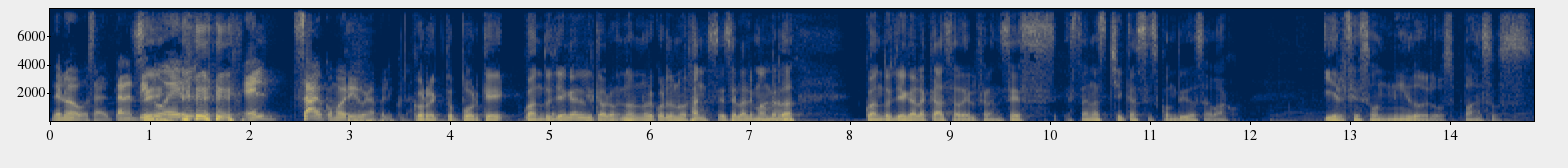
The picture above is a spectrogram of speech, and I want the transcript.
de nuevo. O sea, Tarantino, Sí. él, él sabe cómo abrir una película. Correcto, porque cuando llega el cabrón, no, no recuerdo el nombre, Hans, es el alemán, ¿verdad? Cuando llega a la casa del francés, están las chicas escondidas abajo. Y ese sonido de los pasos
